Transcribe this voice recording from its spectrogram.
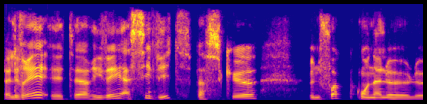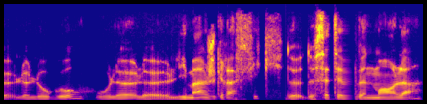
La livrée est arrivée assez vite parce que une fois qu'on a le, le, le, logo ou l'image graphique de, de cet événement-là,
